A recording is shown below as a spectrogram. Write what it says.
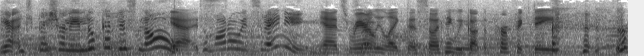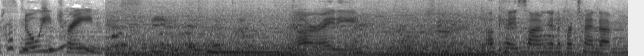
Yeah, and especially look at the snow. Yeah, it's, tomorrow it's raining. Yeah, it's rarely so. like this. So I think we got the perfect day for snowy train. Alrighty. Okay, so I'm gonna pretend I'm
